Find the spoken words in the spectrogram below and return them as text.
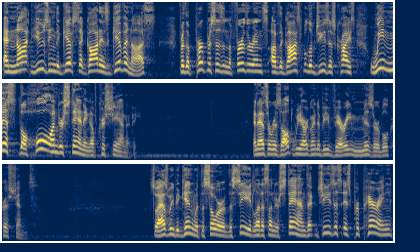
and not using the gifts that God has given us for the purposes and the furtherance of the gospel of Jesus Christ, we miss the whole understanding of Christianity. And as a result, we are going to be very miserable Christians. So, as we begin with the sower of the seed, let us understand that Jesus is preparing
